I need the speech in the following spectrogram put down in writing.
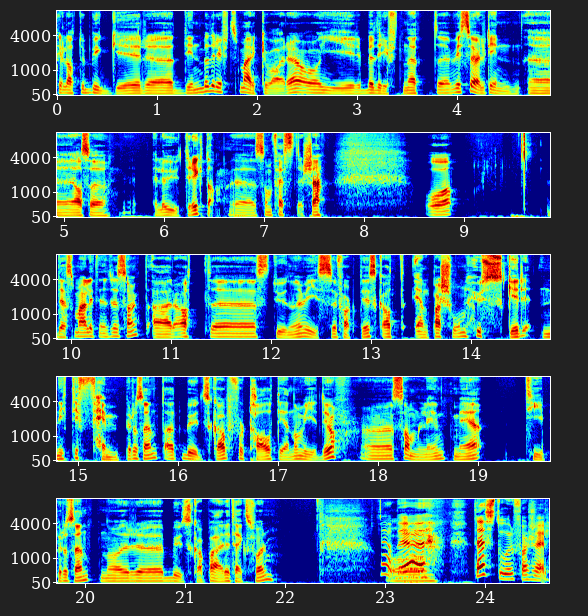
til at du bygger eh, din bedrifts merkevare og gir bedriften et eh, visuelt inn, altså, eller uttrykk da, som fester seg. Og det som er litt interessant, er at uh, studiene viser faktisk at en person husker 95 av et budskap fortalt gjennom video, uh, sammenlignet med 10% når eh, budskapet er i tekstform. Ja, det, det er stor forskjell.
